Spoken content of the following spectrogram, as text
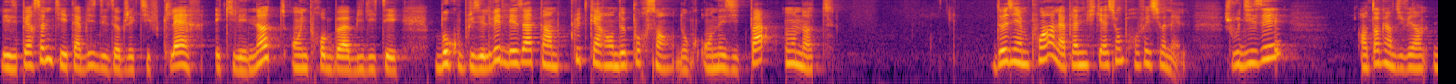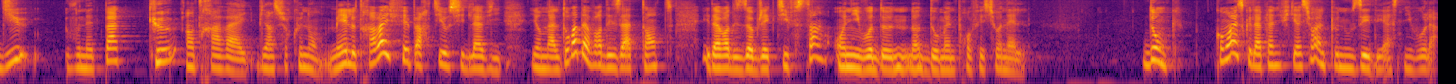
Les personnes qui établissent des objectifs clairs et qui les notent ont une probabilité beaucoup plus élevée de les atteindre, plus de 42%. Donc on n'hésite pas, on note. Deuxième point, la planification professionnelle. Je vous disais, en tant qu'individu, vous n'êtes pas que un travail, bien sûr que non, mais le travail fait partie aussi de la vie et on a le droit d'avoir des attentes et d'avoir des objectifs sains au niveau de notre domaine professionnel. Donc, Comment est-ce que la planification, elle peut nous aider à ce niveau-là?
